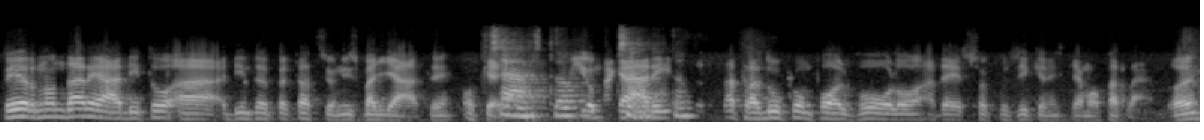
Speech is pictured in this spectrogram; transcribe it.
per non dare adito ad interpretazioni sbagliate. Okay. Certo, io magari certo. la traduco un po' al volo adesso così che ne stiamo parlando. Eh.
